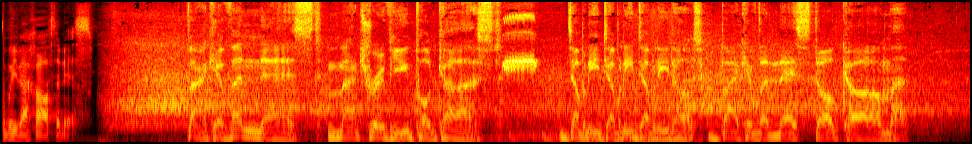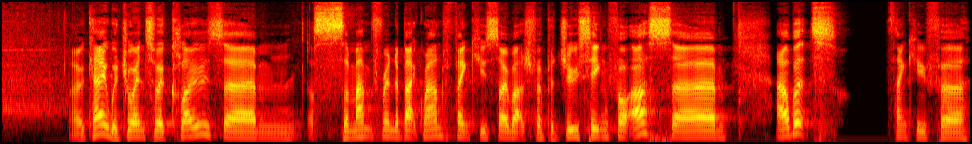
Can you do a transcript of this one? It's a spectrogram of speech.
we'll be back after this. Back of the Nest Match Review Podcast. www.backofthenest.com. Okay, we're joined to a close. Um, Samantha in the background, thank you so much for producing for us. Um, Albert, thank you for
